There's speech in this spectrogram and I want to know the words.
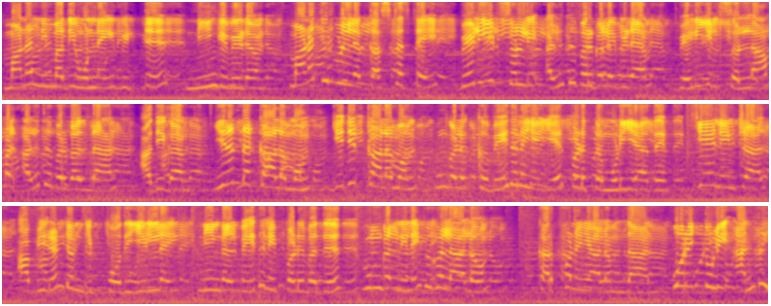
மன நிம்மதி உன்னை விட்டு நீங்கிவிடும். மனதில் உள்ள கஷ்டத்தை வெளியில் சொல்லி அழுதுவர்களை விட வெளியில் சொல்லாமல் அழுதவர்கள் தான் அதிகம். இறந்த காலமும் எதிர்காலமும் உங்களுக்கு வேதனையை ஏற்படுத்த முடியாது. ஏனென்றால் அவ்விரண்டும் இப்போது இல்லை. நீங்கள் வேதனைப்படுவது உங்கள் நினைவுகளாலும் கற்பனையாலும் தான். ஒரு துளி அன்பை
